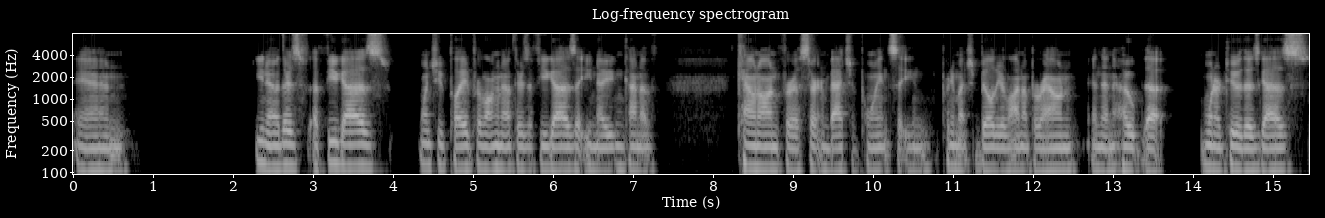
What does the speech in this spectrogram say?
and you know, there's a few guys. Once you've played for long enough, there's a few guys that you know you can kind of count on for a certain batch of points that you can pretty much build your lineup around and then hope that one or two of those guys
